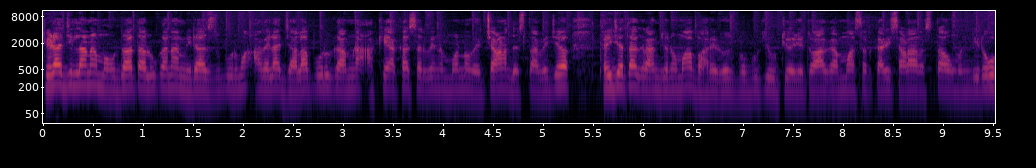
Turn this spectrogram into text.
ખેડા જિલ્લાના મૌધા તાલુકાના મિરાજપુરમાં આવેલા જાલાપુર ગામના આખે આખા સર્વે નંબરનો વેચાણ દસ્તાવેજ થઈ જતા ગ્રામજનોમાં ભારે રોષ ભભૂકી ઉઠ્યો છે. તો આ ગામમાં સરકારી શાળા, રસ્તાઓ, મંદિરો,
